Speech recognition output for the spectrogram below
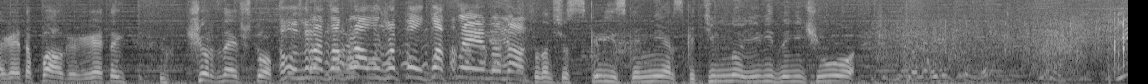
Какая-то палка, какая-то черт знает что. Он разобрал уже пол бассейна нам! Что там все склизко, мерзко, темно, не видно ничего. Есть!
